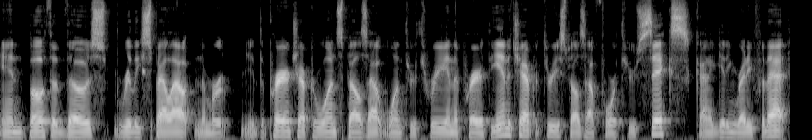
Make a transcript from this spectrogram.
and both of those really spell out number. The prayer in chapter one spells out one through three, and the prayer at the end of chapter three spells out four through six. Kind of getting ready for that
